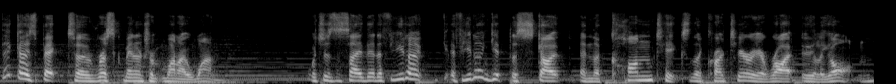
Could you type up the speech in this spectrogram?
that goes back to risk management 101 which is to say that if you don't if you don't get the scope and the context of the criteria right early on,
